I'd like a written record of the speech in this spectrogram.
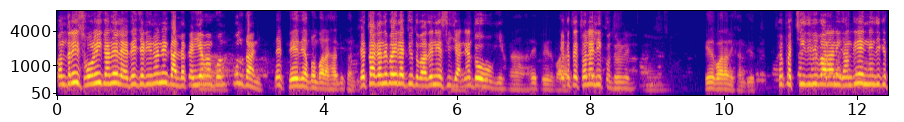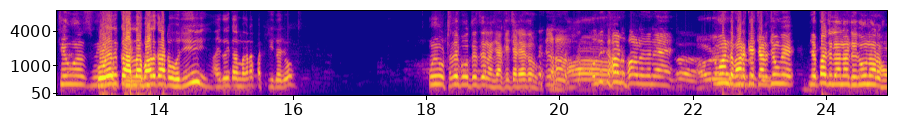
15 16 ਕਹਿੰਦੇ ਲੈ ਦੇ ਜਿਹੜੀ ਉਹਨਾਂ ਨੇ ਗੱਲ ਕਹੀ ਹੈ ਮੈਂ ਭੁੱਲ- ਭੁੱਲਦਾ ਨਹੀਂ। ਨਹੀਂ ਫੇਰ ਨਹੀਂ ਆਪਾਂ ਬਾਰਾ ਖਾਂਦੇ। ਫਿਰ ਤਾਂ ਕਹਿੰਦੇ ਬਾਈ ਰਾਜੂ ਦਵਾ ਦੇ ਨਹੀਂ ਅਸੀਂ ਜਾਣਦੇ ਹਾਂ ਦੋ ਹੋ ਗਈਆਂ। ਹਾਂ ਨਹੀਂ ਫੇਰ ਇੱਕ ਬਾਰਾ ਤੇਥੋਂ ਲੈ ਲਈ ਕੁਦਰੋਂ ਲੈ ਲਈ। ਫੇਰ ਬਾਰਾ ਨਹੀਂ ਖਾਂਦੇ ਫਿਰ 25 ਦੀ ਵੀ 12 ਨਹੀਂ ਖਾਂਦੀ ਇੰਨੇ ਦੀ ਕਿੱਥੇ ਹੋਊ? ਕੋਈ ਤੂੰ ਕਰ ਲਾ ਬਾਅਦ ਘਾਟ ਹੋ ਜੀ। ਐਂ ਤਾਂ ਕਰ ਮੈਂ ਕਹਿੰਦਾ 25 ਦਾ ਜੋ ਉਹੀ ਉੱਠਦੇ ਬੋਦੇ ਤੇ ਨਾ ਜਾ ਕੇ ਚੜਿਆ ਕਰੋ। ਉਹਦੀ ਕਹਾਣ ਫੜ ਲੈਂਦੇ ਨੇ। ਕਮੰਡ ਫੜ ਕੇ ਚੜ ਜਾਓਗੇ ਜੇ ਭੱਜ ਲੈਣਾ ਡਿਗੋ ਨਾ ਰਹੋ।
